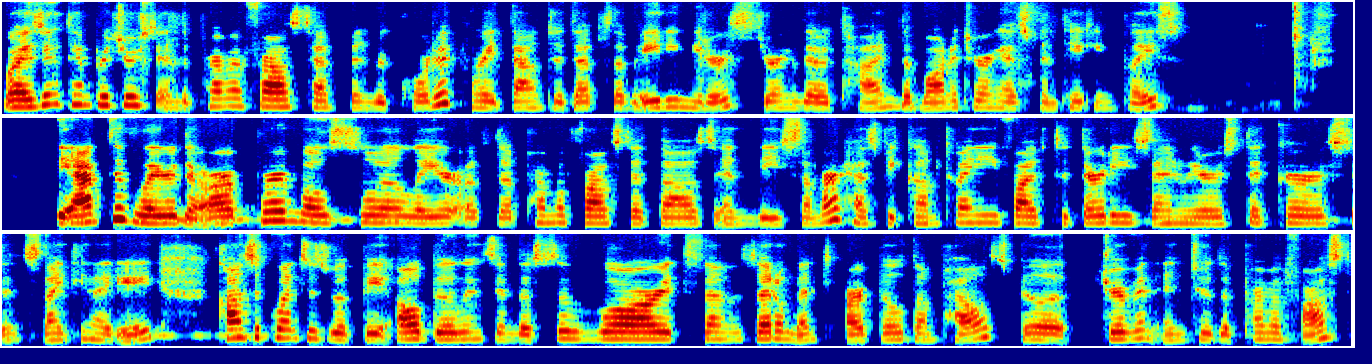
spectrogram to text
Rising temperatures in the permafrost have been recorded right down to depths of 80 meters during the time the monitoring has been taking place. The active layer, the uppermost soil layer of the permafrost that thaws in the summer has become 25 to 30 centimeters thicker since 1998. Consequences would be all buildings in the Svalbard settlement are built on piles built, driven into the permafrost,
